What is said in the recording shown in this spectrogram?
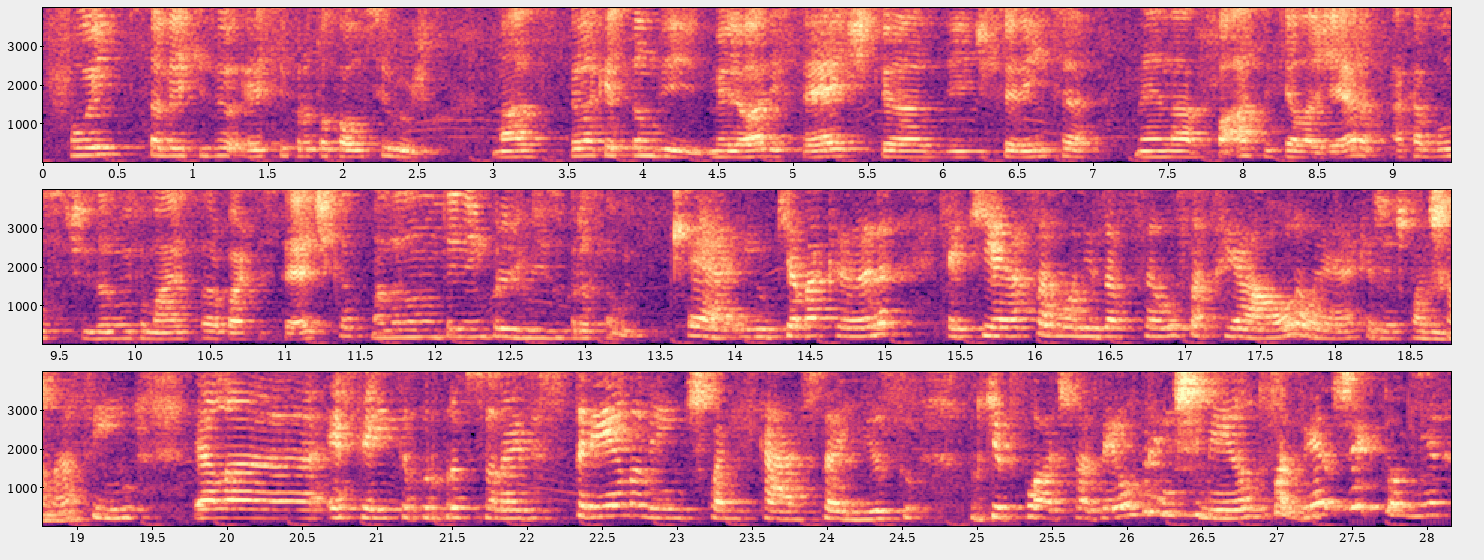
foi estabelecido esse protocolo cirúrgico. Mas pela questão de melhor estética, de diferença né, na face que ela gera, acabou se utilizando muito mais para a parte estética, mas ela não tem nenhum prejuízo para a saúde. É, e o que é bacana é que essa harmonização facial, não é, que a gente pode uhum. chamar assim, ela é feita por profissionais extremamente qualificados para isso, porque tu pode fazer um preenchimento, fazer a bichectomia,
